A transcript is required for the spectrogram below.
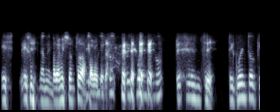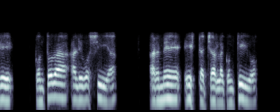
es, es Para mí son todas para operar. Te cuento, que con toda alevosía armé esta charla contigo.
